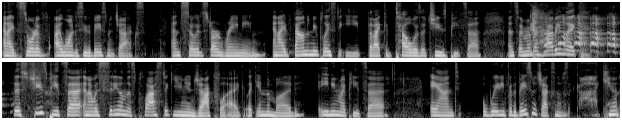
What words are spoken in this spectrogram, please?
and I sort of I wanted to see the Basement Jaxx. And so it started raining, and I had found a new place to eat that I could tell was a cheese pizza. And so I remember having like this cheese pizza, and I was sitting on this plastic Union Jack flag, like in the mud, eating my pizza, and waiting for the Basement Jaxx. And I was like, God, I can't,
